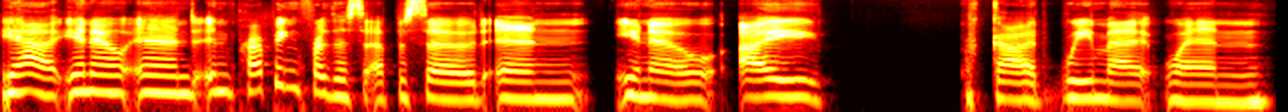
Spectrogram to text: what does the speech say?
Yeah, you know, and in prepping for this episode, and you know, I, God, we met when,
